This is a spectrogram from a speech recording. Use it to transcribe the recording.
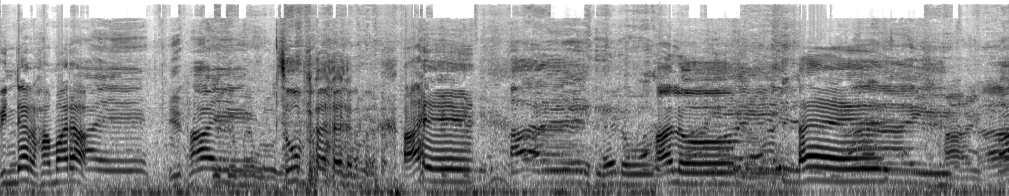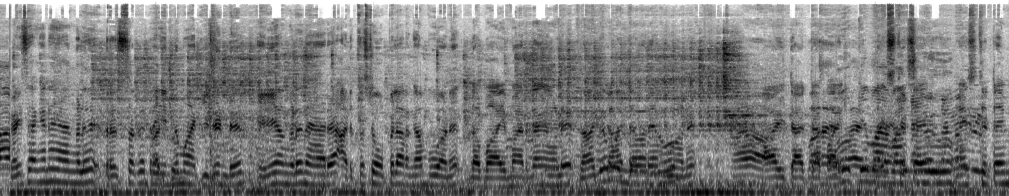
വിന്റർ ഹമാര. സൂപ്പർ. ഹായ്. ഹലോ. ഗൈസ് അങ്ങനെ ഞങ്ങൾ ഡ്രസ്സൊക്കെ ട്രെയിനിൽ മാറ്റിയിട്ടുണ്ട്. ഇനി ഞങ്ങൾ നേരെ അടുത്ത സ്റ്റോപ്പിൽ ഇറങ്ങാൻ പോവാണ്. ബായിമാരുടെ ഞങ്ങൾ പറയാൻ പോവാണ്. Bye tata bye next time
